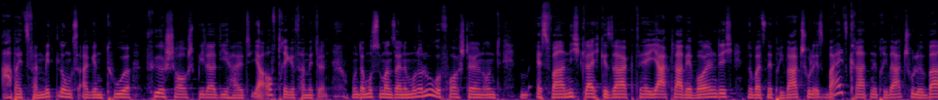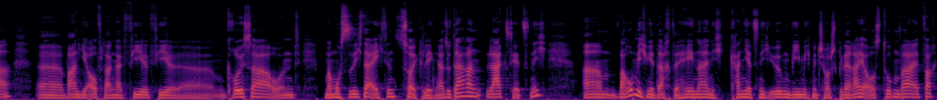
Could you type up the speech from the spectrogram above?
Arbeitsvermittlungsagentur für Schauspieler, die halt ja Aufträge vermitteln. Und da musste man seine Monologe vorstellen und es war nicht gleich gesagt, hey, ja klar, wir wollen dich, nur weil es eine Privatschule ist. Weil es gerade eine Privatschule war, äh, waren die Auflagen halt viel, viel äh, größer und man musste sich da echt ins Zeug legen. Also daran lag es jetzt nicht. Ähm, warum ich mir dachte, hey nein, ich kann jetzt nicht irgendwie mich mit Schauspielerei austoben, war einfach,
